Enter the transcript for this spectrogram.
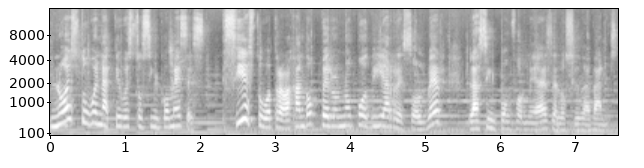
no estuvo en activo estos cinco meses, sí estuvo trabajando, pero no podía resolver las inconformidades de los ciudadanos.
